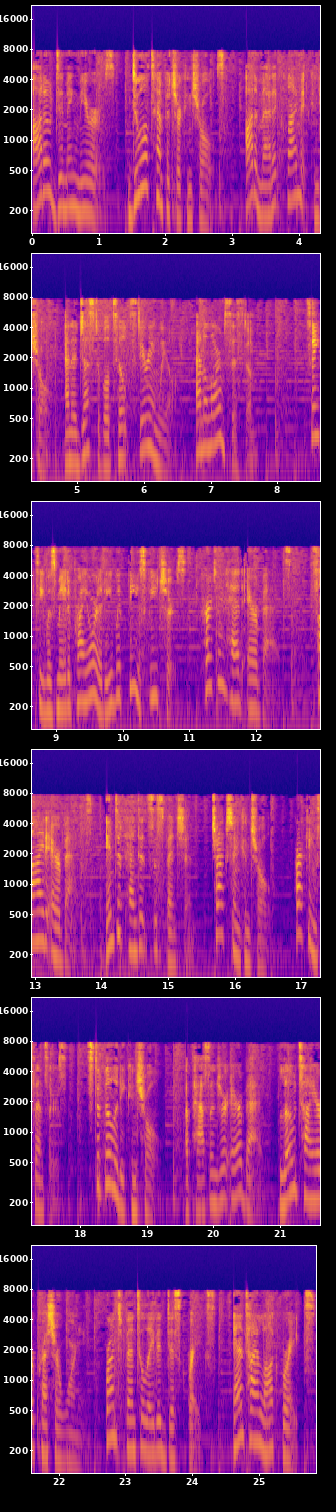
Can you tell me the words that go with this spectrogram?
auto dimming mirrors, dual temperature controls, automatic climate control, and adjustable tilt steering wheel, an alarm system. Safety was made a priority with these features. Curtain head airbags, side airbags, independent suspension, traction control, parking sensors, stability control, a passenger airbag, low tire pressure warning, front ventilated disc brakes, anti-lock brakes.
